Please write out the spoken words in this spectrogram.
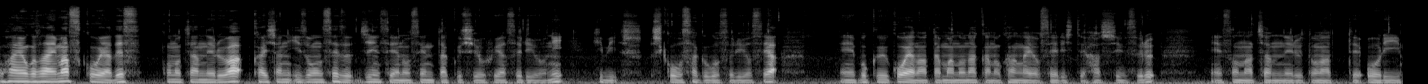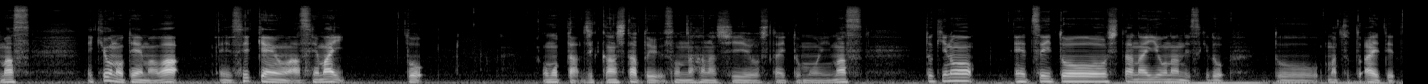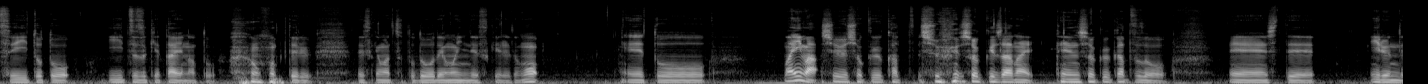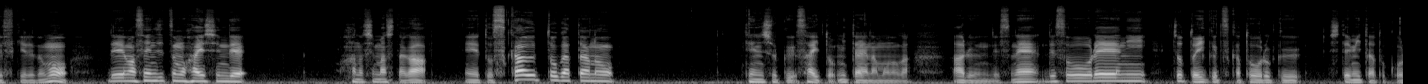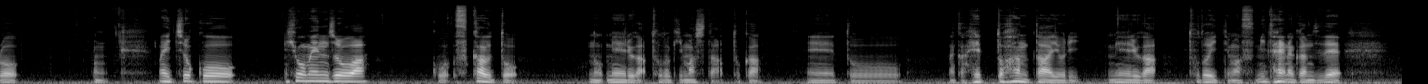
おはようございます。高野です。このチャンネルは会社に依存せず人生の選択肢を増やせるように日々試行錯誤する様子や、えー、僕荒野の頭の中の考えを整理して発信する、えー、そんなチャンネルとなっております、えー、今日のテーマは、え世間は狭いと思った実感したというそんな話をしたいと思います。時の、えツイートした内容なんですけどとまあ、ちょっとあえてツイートと言い続けたいなと 思ってるんですけど、まあ、ちょっとどうでもいいんですけれどもえっ、ー、とまあ今就職か 就職じゃない転職活動を、えー、しているんですけれどもで、まあ、先日も配信で話しましたが、えーと、スカウト型の転職サイトみたいなものがあるんですね。でそれにちょっといくつか登録してみたところ、うんまあ、一応こう表面上はこうスカウトのメールが届きましたとかえっ、ー、となんかヘッドハンターよりメールが届いてますみたいな感じで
